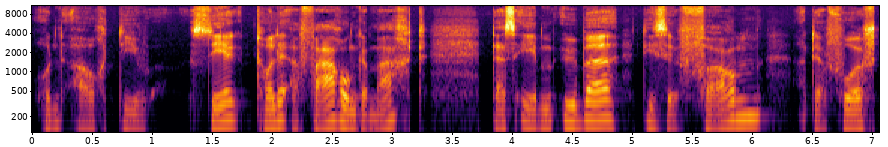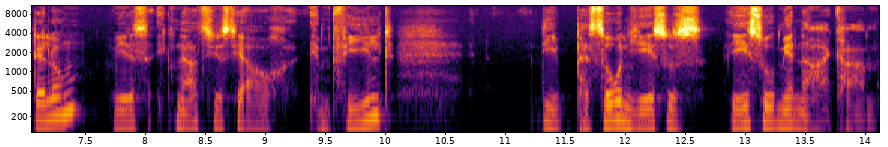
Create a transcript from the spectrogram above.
und auch die sehr tolle Erfahrung gemacht, dass eben über diese Form der Vorstellung, wie es Ignatius ja auch empfiehlt, die Person Jesus Jesu mir nahe kam.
